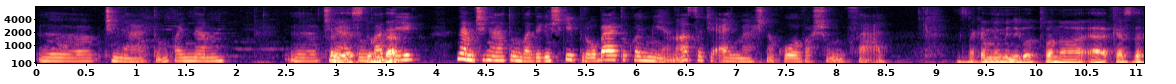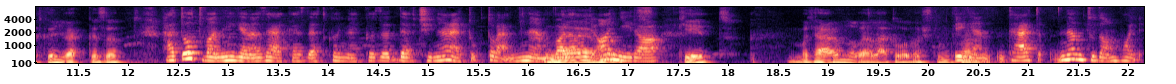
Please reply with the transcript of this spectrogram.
ö, csináltunk, vagy nem ö, csináltunk addig. Be nem csináltunk addig, és kipróbáltuk, hogy milyen az, hogyha egymásnak olvasunk fel. Ez nekem még mindig ott van a elkezdett könyvek között. Hát ott van, igen, az elkezdett könyvek között, de csináltuk tovább? Nem, nem valahogy annyira... Két vagy három novellát olvastunk fel. Igen, tehát nem tudom, hogy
